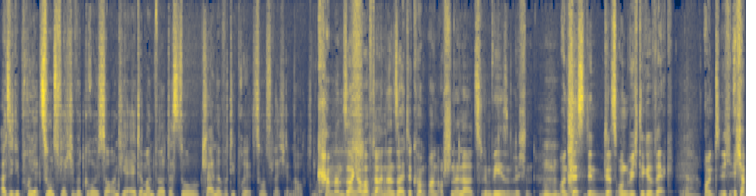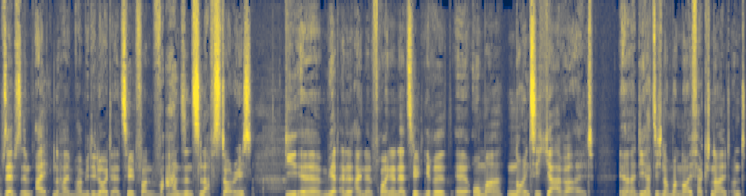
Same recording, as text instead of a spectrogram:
Also die Projektionsfläche wird größer. Und je älter man wird, desto kleiner wird die Projektionsfläche, glaube ich. Noch. Kann man sagen, aber auf ja. der anderen Seite kommt man auch schneller zu dem Wesentlichen mhm. und lässt den, das Unwichtige weg. Ja. Und ich, ich habe selbst im Altenheim, haben mir die Leute erzählt, von Wahnsinns-Love-Stories die, äh, mir hat eine, eine Freundin erzählt, ihre äh, Oma, 90 Jahre alt, ja, die hat sich nochmal neu verknallt und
